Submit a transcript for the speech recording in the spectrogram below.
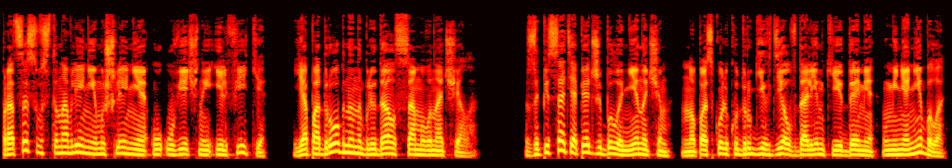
Процесс восстановления мышления у увечной эльфийки я подробно наблюдал с самого начала. Записать опять же было не на чем, но поскольку других дел в долинке и Деме у меня не было,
